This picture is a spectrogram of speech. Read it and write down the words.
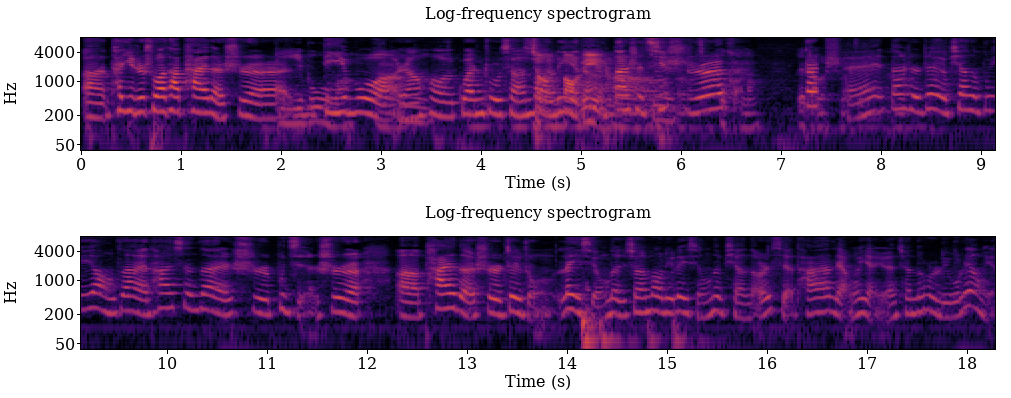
呃，他一直说他拍的是第一部第一部，嗯然后关注校园暴力的但是其实但哎，但是这个片子不一样，在它现在是不仅是呃拍的是这种类型的校园暴力类型的片子，而且它两个演员全都是流量演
